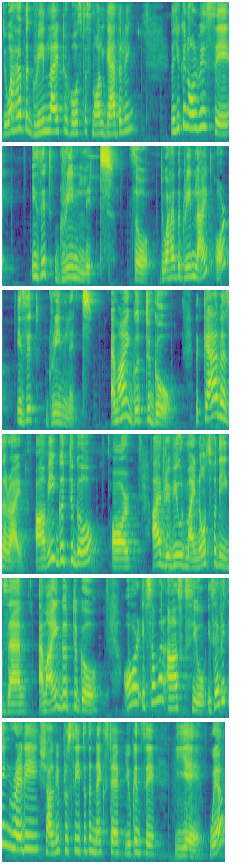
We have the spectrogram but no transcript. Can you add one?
Do I have the green light to host a small gathering? Now you can always say, is it green lit? So, do I have the green light or is it green lit? Am I good to go? The cab has arrived. Are we good to go? Or I've reviewed my notes for the exam. Am I good to go? Or if someone asks you, is everything ready? Shall we proceed to the next step? You can say, yeah, we're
